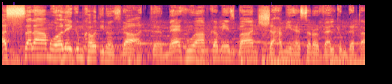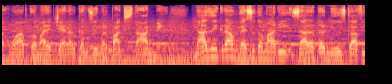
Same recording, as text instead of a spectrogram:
السلام علیکم خواتین حضرات، میں ہوں آپ کا میزبان شاہمی حسن اور ویلکم کرتا ہوں آپ کو ہمارے چینل کنزیومر پاکستان میں۔ ناظرین کرام ویسے تو ہماری زیادہ تر نیوز کافی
